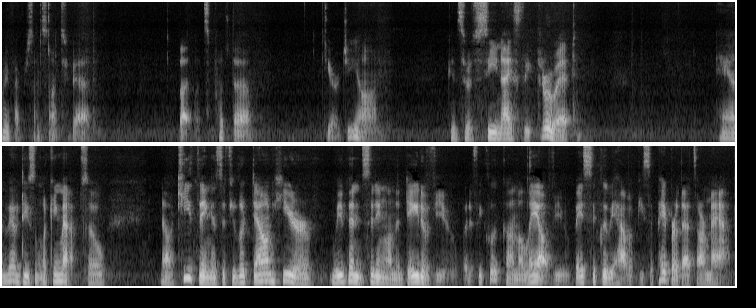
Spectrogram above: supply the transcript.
25% is not too bad. But let's put the DRG on. You can sort of see nicely through it. And we have a decent looking map. So now a key thing is if you look down here, we've been sitting on the data view. But if we click on the layout view, basically we have a piece of paper that's our map.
